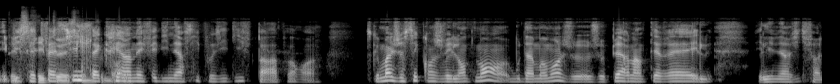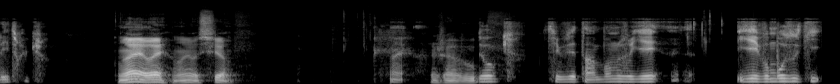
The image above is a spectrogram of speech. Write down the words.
Et puis, c'est facile, ça crée un effet d'inertie positif par rapport, parce que moi, je sais que quand je vais lentement, au bout d'un moment, je, je perds l'intérêt et l'énergie de faire les trucs. Ouais, ouais, ouais, aussi. Ouais. J'avoue. Donc, si vous êtes un bon ouvrier, ayez vos bons outils.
